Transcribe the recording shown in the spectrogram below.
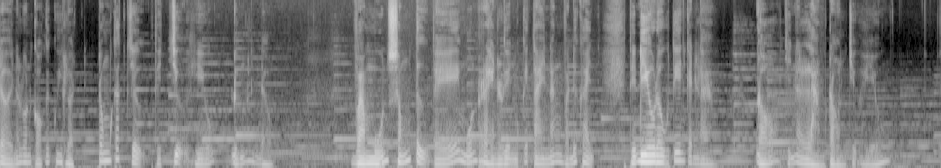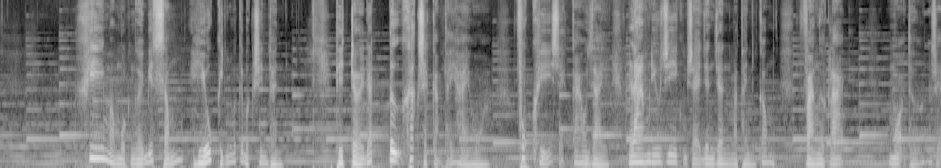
trời nó luôn có cái quy luật trong các chữ thì chữ hiếu đứng lên đầu. Và muốn sống tử tế, muốn rèn luyện một cái tài năng và đức hạnh, thì điều đầu tiên cần làm, đó chính là làm tròn chữ hiếu. Khi mà một người biết sống hiếu kính với cái bậc sinh thần, thì trời đất tự khắc sẽ cảm thấy hài hòa, phúc khí sẽ cao dày, làm điều gì cũng sẽ dần dần mà thành công, và ngược lại, mọi thứ nó sẽ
